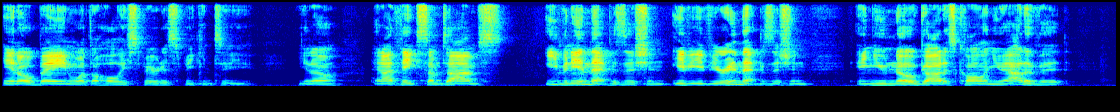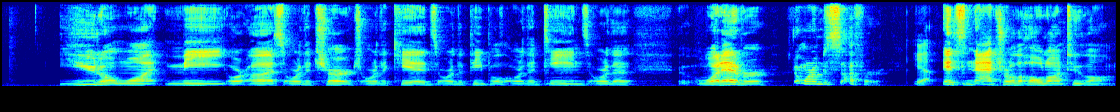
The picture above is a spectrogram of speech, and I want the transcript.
in obeying what the Holy Spirit is speaking to you. You know? And I think sometimes even in that position, if if you're in that position and you know God is calling you out of it, you don't want me or us or the church or the kids or the people or the teens or the whatever, you don't want them to suffer Yeah. it's natural to hold on too long,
